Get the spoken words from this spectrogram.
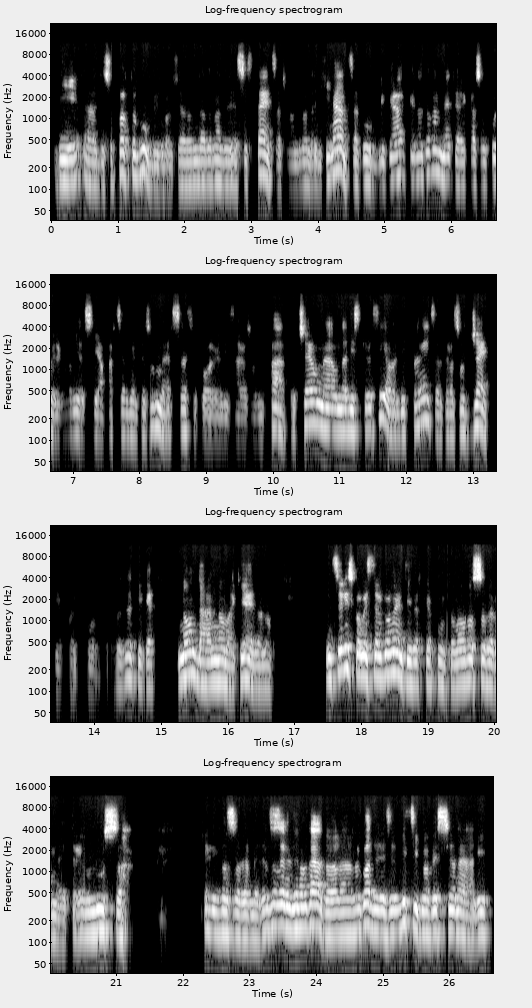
di, uh, di, supporto pubblico, c'è una domanda di assistenza, c'è una domanda di finanza pubblica che naturalmente nel caso in cui l'economia sia parzialmente sommersa si può realizzare solo in parte. C'è una, una discrasia, una differenza tra soggetti a quel punto, soggetti che non danno ma chiedono. Inserisco questi argomenti perché appunto me lo posso permettere, è un lusso che vi posso permettere. Non so se avete notato la, la quota dei servizi professionali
